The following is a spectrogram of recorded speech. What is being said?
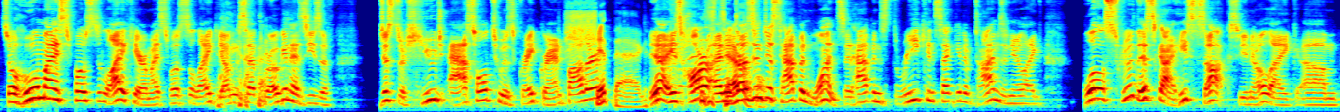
So who am I supposed to like here? Am I supposed to like young Seth Rogen as he's a just a huge asshole to his great grandfather? Shitbag. Yeah, he's horrible, and terrible. it doesn't just happen once. It happens three consecutive times, and you're like, well, screw this guy. He sucks. You know, like. um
